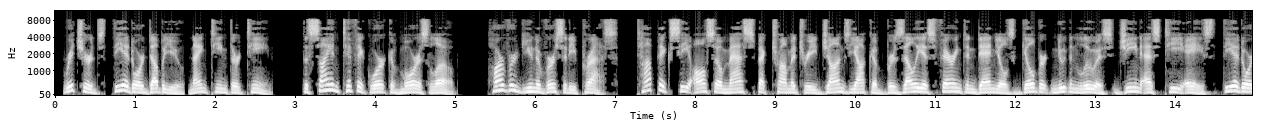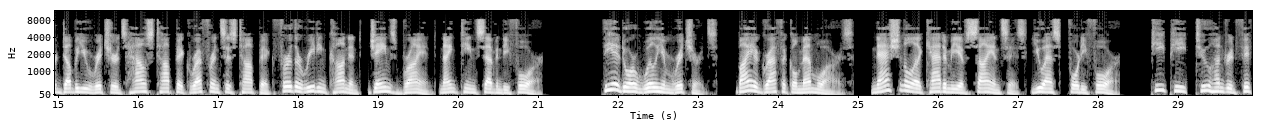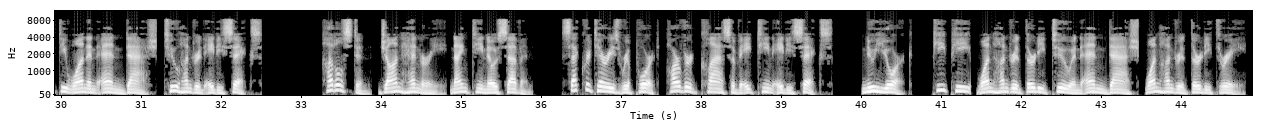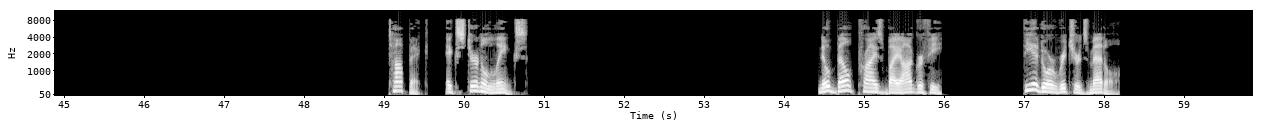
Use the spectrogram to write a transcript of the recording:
Richards, Theodore W. 1913. The Scientific Work of Morris Loeb. Harvard University Press. Topic see also Mass spectrometry Jöns Jakob Berzelius Farrington Daniels Gilbert Newton Lewis Jean Stas Theodore W. Richards House topic References topic Further reading Conant, James Bryant 1974. Theodore William Richards. Biographical Memoirs. National Academy of Sciences US 44 pp 251 and n-286 Huddleston John Henry 1907 Secretary's Report Harvard Class of 1886 New York. Pp 132 and n-133 Topic. External links Nobel Prize biography Theodore Richards Medal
